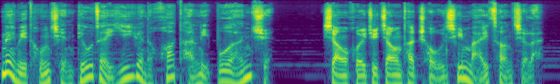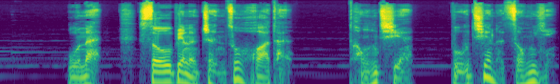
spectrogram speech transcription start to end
那枚铜钱丢在医院的花坛里不安全，想回去将它重新埋藏起来。无奈搜遍了整座花坛，铜钱不见了踪影。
